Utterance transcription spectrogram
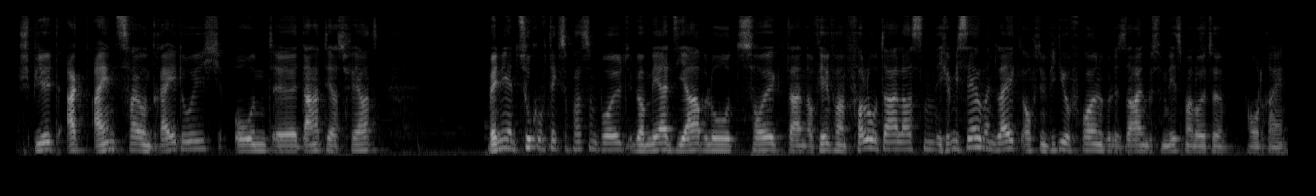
Spielt Akt 1, 2 und 3 durch und äh, dann habt ihr das Pferd. Wenn ihr in Zukunft nichts verpassen wollt über mehr Diablo-Zeug, dann auf jeden Fall ein Follow dalassen. Ich würde mich sehr über ein Like auf dem Video freuen und würde sagen, bis zum nächsten Mal, Leute. Haut rein.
